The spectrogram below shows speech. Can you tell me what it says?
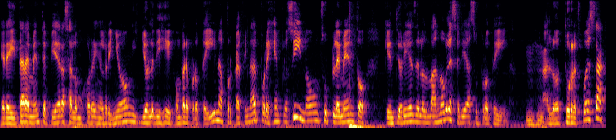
hereditariamente piedras a lo mejor en el riñón y yo le dije que compre proteína porque al final, por ejemplo, sí, no un suplemento que en teoría es de los más nobles sería su proteína. a lo, tu respuesta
